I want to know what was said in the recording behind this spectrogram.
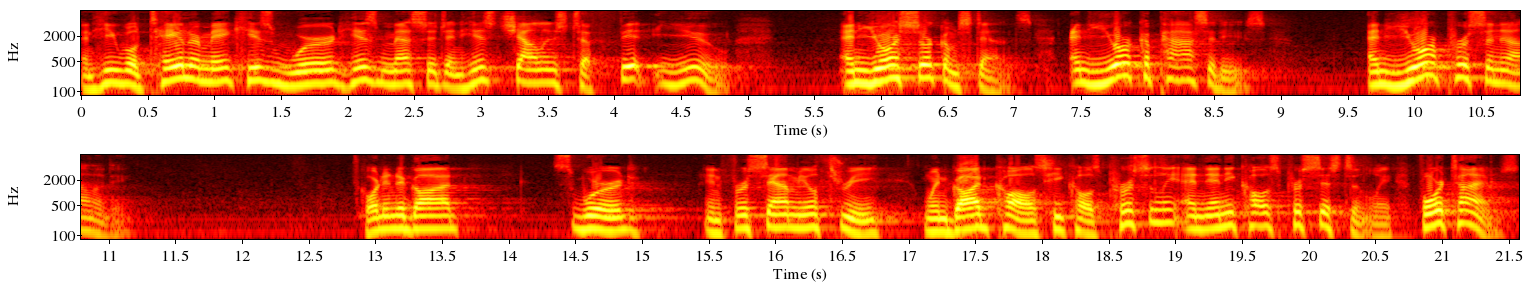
And he will tailor make his word, his message, and his challenge to fit you and your circumstance and your capacities and your personality. According to God's word in 1 Samuel 3, when God calls, he calls personally and then he calls persistently. Four times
